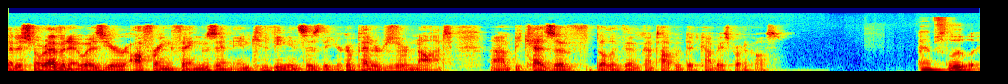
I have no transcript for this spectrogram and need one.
additional revenue as you're offering things and, and conveniences that your competitors are not uh, because of building things on top of DIDComm based protocols. Absolutely.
